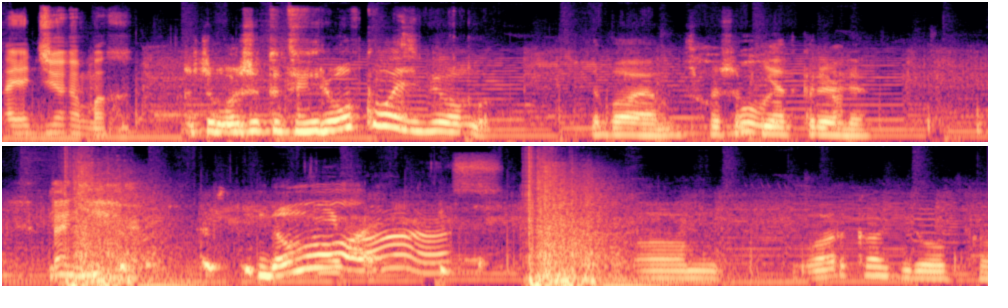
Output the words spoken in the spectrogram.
Найдем их. Слушай, может тут веревку возьмем? Добавим, чтобы не открыли. Да не. Давай! Эм, Варка, веревка.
